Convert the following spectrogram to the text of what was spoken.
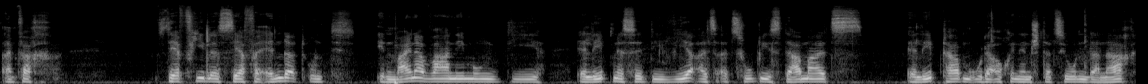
einfach sehr vieles sehr verändert und in meiner Wahrnehmung die Erlebnisse, die wir als Azubis damals erlebt haben oder auch in den Stationen danach,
